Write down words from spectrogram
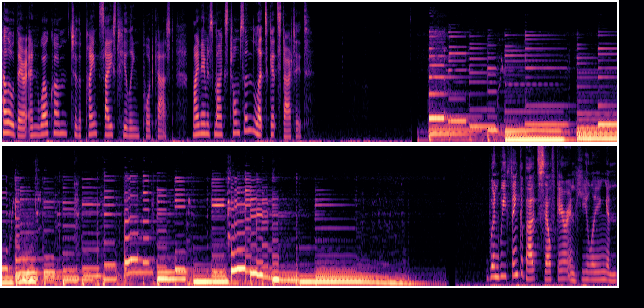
Hello there, and welcome to the Pint Sized Healing Podcast. My name is Max Thompson. Let's get started. When we think about self care and healing and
